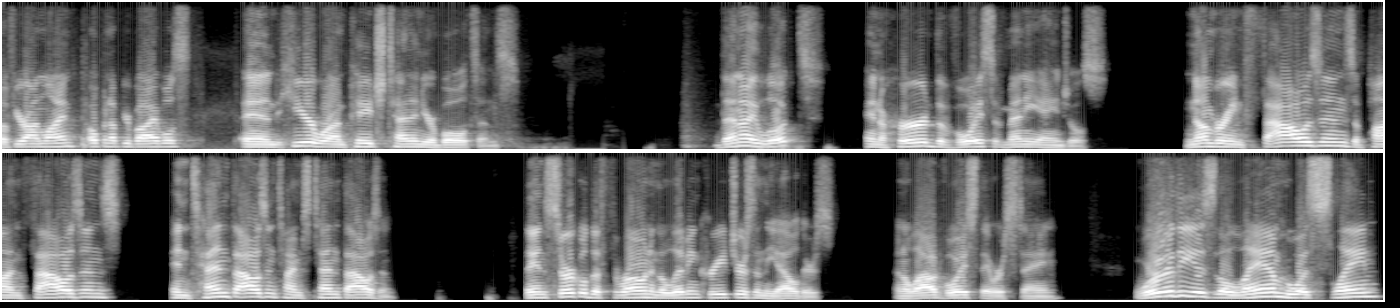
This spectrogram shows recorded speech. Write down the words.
if you're online, open up your Bibles. And here we're on page 10 in your bulletins. Then I looked and heard the voice of many angels, numbering thousands upon thousands and 10,000 times 10,000. They encircled the throne and the living creatures and the elders. In a loud voice, they were saying, Worthy is the Lamb who was slain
